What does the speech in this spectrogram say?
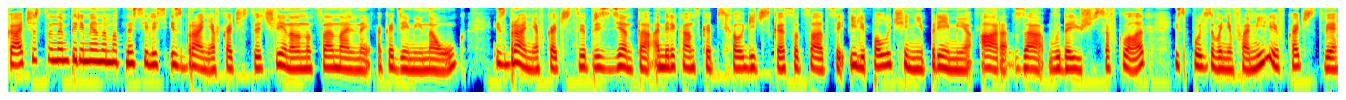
Качественным переменам относились избрание в качестве члена Национальной академии наук, избрание в качестве президента Американской психологической ассоциации или получение премии АРА за выдающийся вклад, использование фамилии в качестве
